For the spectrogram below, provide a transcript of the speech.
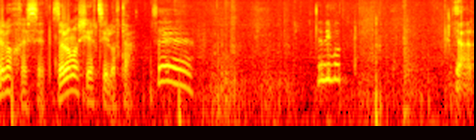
זה לא חסד, זה לא מה שיציל אותה. זה נדיבות. יאללה.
